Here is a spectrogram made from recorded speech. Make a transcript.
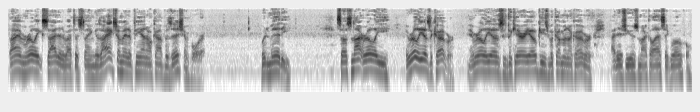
But I am really excited about this thing because I actually made a piano composition for it with MIDI. So it's not really, it really is a cover. It really is. The karaoke's becoming a cover. I just used my classic vocal.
